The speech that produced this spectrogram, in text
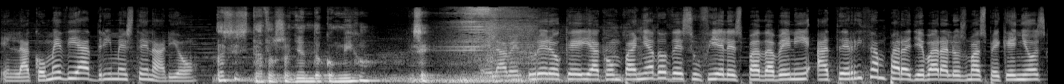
en la comedia Dream Escenario. ¿Has estado soñando conmigo? Sí. El aventurero Kay, acompañado de su fiel espada Benny, aterrizan para llevar a los más pequeños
